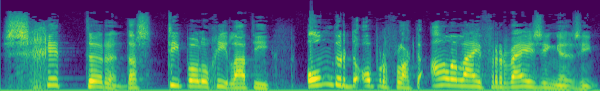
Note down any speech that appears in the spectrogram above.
Schitterend, dat is typologie. Laat hij onder de oppervlakte allerlei verwijzingen zien.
